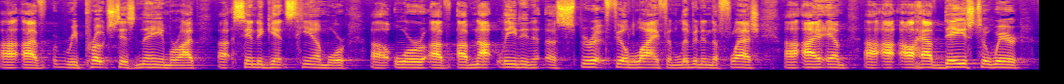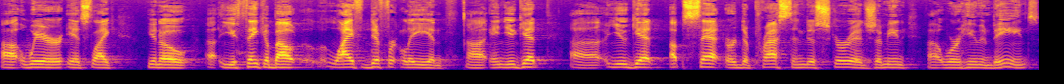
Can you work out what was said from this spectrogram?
I've reproached his name or I've sinned against him or, or I've, I'm not leading a spirit filled life and living in the flesh. I am, I'll have days to where, where it's like, you know, you think about life differently and, and you get uh, you get upset or depressed and discouraged. I mean, uh, we're human beings.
